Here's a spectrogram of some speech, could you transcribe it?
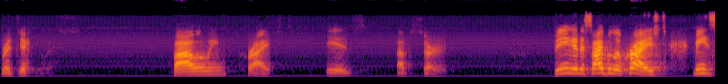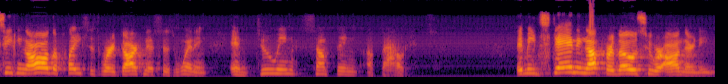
ridiculous. Following Christ is absurd. Being a disciple of Christ means seeking all the places where darkness is winning and doing something about it. It means standing up for those who are on their knees.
